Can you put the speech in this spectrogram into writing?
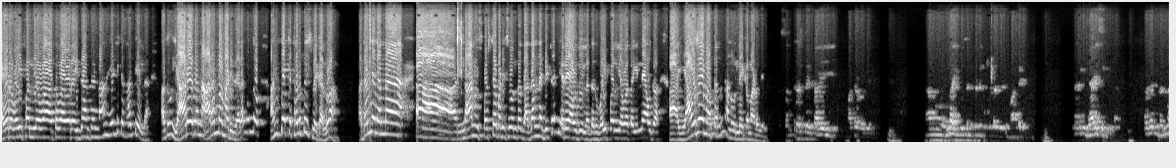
ಅವರ ವೈಫಲ್ಯವ ಅಥವಾ ಅವರ ಇದ ಅಂತ ನಾನು ಹೇಳಲಿಕ್ಕೆ ಸಾಧ್ಯ ಇಲ್ಲ. ಅದು ಯಾರೋ ಅದನ್ನ ಆರಂಭ ಮಾಡಿದಾರ, ಒಂದು ಅಂತ್ಯಕ್ಕೆ ತಲುಪಿಸ್ಬೇಕಲ್ವಾ? ಅದನ್ನೇ ನನ್ನ ಆ ನಾನು ಸ್ಪಷ್ಟಪಡಿಸುವಂತದ್ದು ಅದನ್ನ ಬಿಟ್ರೆ ಬೇರೆ ಯಾವುದೂ ಇಲ್ಲ. ಅದರ ವೈಫಲ್ಯವ ಅಥವಾ ಇನ್ಯಾವುದೋ ಆ ಯಾವುದೇ ಮಾತನ್ನು ನಾನು ಉಲ್ಲೇಖ ಮಾಡೋದಿಲ್ಲ ಸಂತ್ರಸ್ತೆ ತಾಯಿ ಮಾತಾಡೋದು. ನಾನು ಎಲ್ಲ ಹಿಂದೂ ಸಂಘಟನೆ ಮುಖಂಡರ ಜೊತೆ ನನಗೆ ನ್ಯಾಯ ಸಿಗಲಿಲ್ಲ. ಹಾಗಾಗಿ ನನ್ನ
